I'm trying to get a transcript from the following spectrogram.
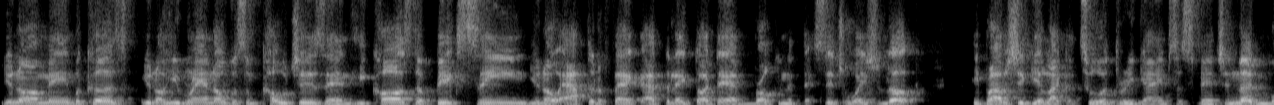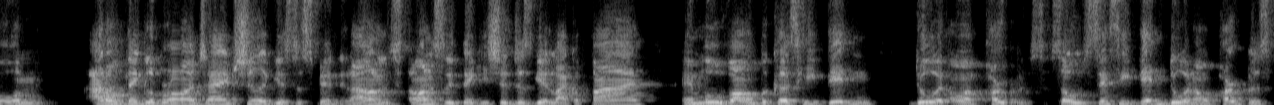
you know what I mean, because you know he ran over some coaches and he caused a big scene. You know, after the fact, after they thought they had broken the situation up he probably should get like a two or three game suspension, nothing more. Mm. I don't think LeBron James should get suspended. I honestly think he should just get like a fine and move on because he didn't do it on purpose. So since he didn't do it on purpose,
